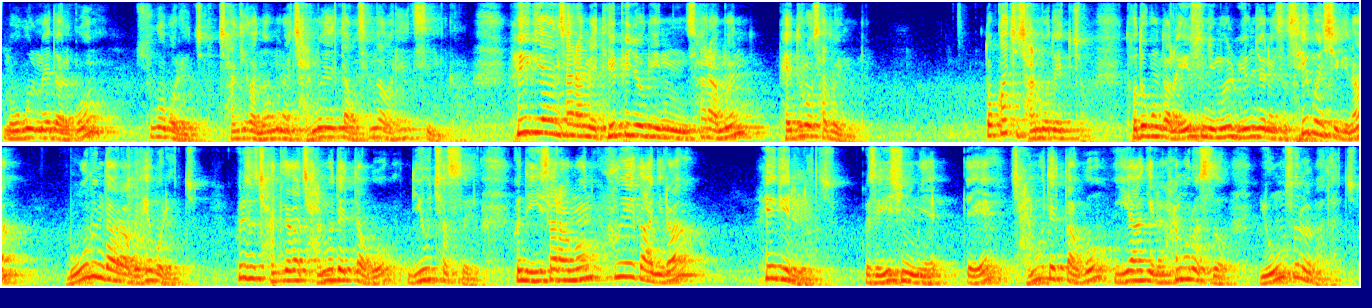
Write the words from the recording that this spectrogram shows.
목을 매달고 죽어버렸죠. 자기가 너무나 잘못했다고 생각을 했으니까. 회개한 사람의 대표적인 사람은 베드로 사도입니다. 똑같이 잘못했죠. 더더군다나 예수님을 면전에서 세 번씩이나 모른다라고 해버렸죠. 그래서 자기가 잘못했다고 뉘우쳤어요. 근데 이 사람은 후회가 아니라 회개를 했죠. 그래서 예수님께 잘못했다고 이야기를 함으로써 용서를 받았죠.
